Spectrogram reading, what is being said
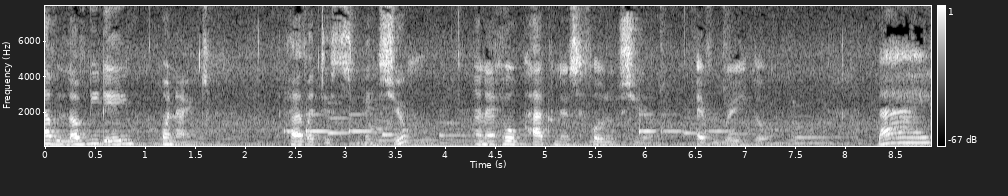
Have a lovely day or night, however this makes you, and I hope happiness follows you everywhere you go. Bye.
